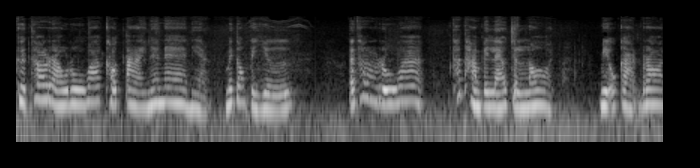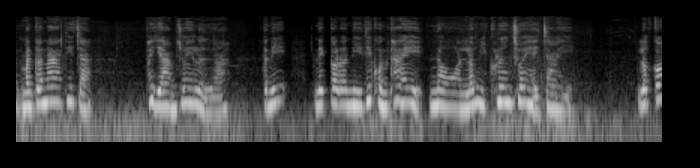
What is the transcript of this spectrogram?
คือถ้าเรารู้ว่าเขาตายแน่ ๆ เนี่ยไม่ต้องไปยื้อ แต่ถ้าเรารู้ว่าถ้าทำไปแล้วจะรอด มีโอกาสรอดมันก็น่าที่จะพยายามช่วยเหลือแต่นี้ในกรณีที่คนไข้นอนแล้วมีเครื่องช่วยหายใจ แล้วก็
